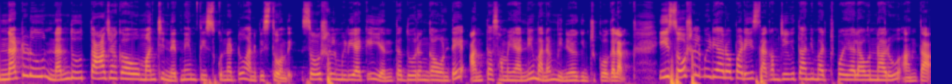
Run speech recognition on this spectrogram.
నటుడు నందు తాజాగా ఓ మంచి నిర్ణయం తీసుకున్నట్టు అనిపిస్తోంది. సోషల్ మీడియాకి ఎంత దూరంగా ఉంటే అంత సమయాన్ని మనం వినియోగించుకోగలం. ఈ సోషల్ మీడియాలో పడి సగం జీవితాన్ని మర్చిపోయేలా ఉన్నారు అంతా.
